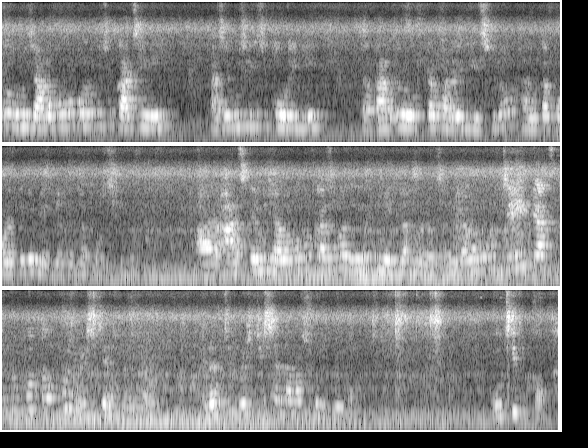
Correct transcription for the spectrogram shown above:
তো আমি জামা কাপড় কোনো কিছু কাচিনি, কাচাকুচি কিছু করিনি। তা কালকে রোদটা ভালোই দিয়েছিল, হালকা পরে থেকে মেঘলা মেঘলা করছিল। আর আজকে আমি জামা কাপড় কাজ ধীরে যেহেতু মেঘলা হয়ে গেছে আমি জামা কাপড় যেই কাচতে ঢুকবো তখন বৃষ্টি আসবে। না এটা হচ্ছে বৃষ্টির সাথে আমার শত্রুতা। উচিত কথা।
